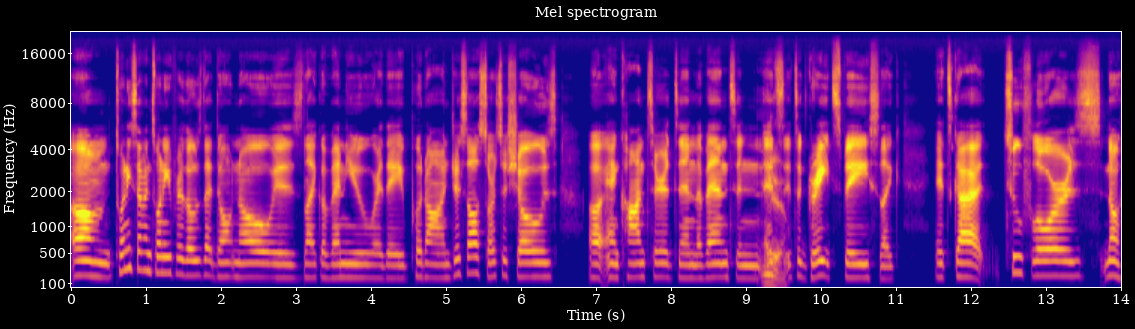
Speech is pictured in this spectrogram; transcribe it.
Um 2720 for those that don't know is like a venue where they put on just all sorts of shows uh and concerts and events and it's Yeah. it's a great space like it's got two floors, no,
